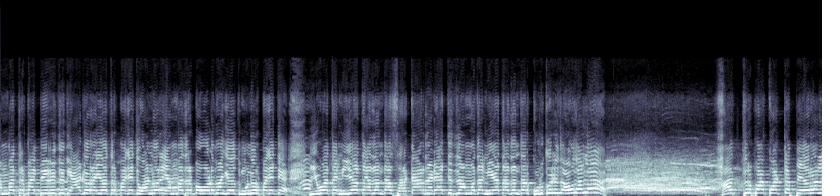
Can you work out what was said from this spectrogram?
ಎಂಬತ್ತು ರೂಪಾಯಿ ಬೀರ್ ಎರಡ್ ನೂರ ಐವತ್ತು ರೂಪಾಯಿ ಐತಿ ಒಂದು ನೂರ ಎಂಬತ್ತು ರೂಪಾಯಿ ಓಡ್ಬಂಗ ಇವತ್ತು ಮುನ್ನೂರು ರೂಪಾಯಿ ಇವತ್ತ ಇವತ್ತು ಆದಂತ ಸರ್ಕಾರ ನಡೆಯತ್ತಿದ್ದು ನಮ್ಮದ ನಿಯತ್ತಾದಂಥ ಕುಡ್ಕುರಿದ ಹೌದಲ್ಲ? ಹತ್ತು ರೂಪಾಯಿ ಕೊಟ್ಟ ಪೇರೋಲ್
